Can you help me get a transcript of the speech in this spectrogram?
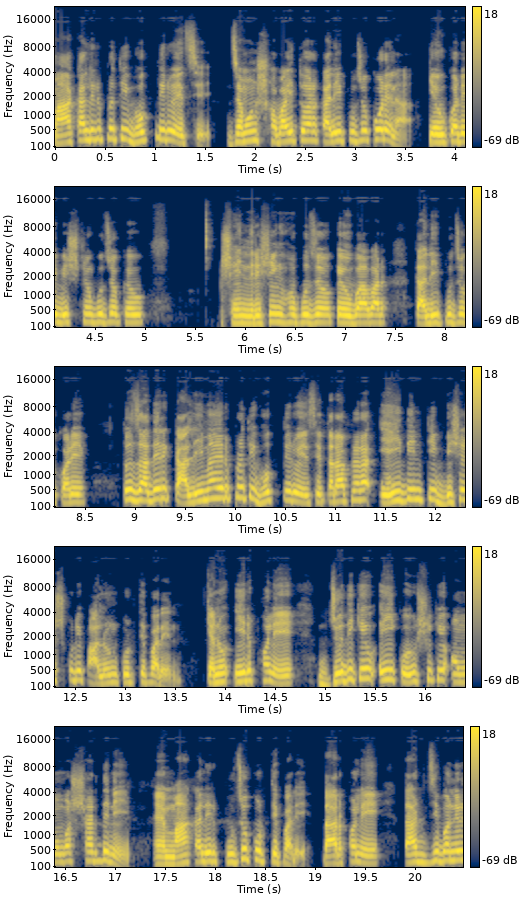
মা কালীর প্রতি ভক্তি রয়েছে, যেমন সবাই তো আর কালী পুজো করে না, কেউ করে বিষ্ণু পুজো, কেউ সেই নৃসিংহ পুজো, কেউ বা আবার কালী পুজো করে, তো যাদের কালী মায়ের প্রতি ভক্তি রয়েছে, তারা আপনারা এই দিনটি বিশেষ করে পালন করতে পারেন। কেন? এর ফলে যদি কেউ এই কৌশিকী অমাবস্যার দিনে মা কালীর পুজো করতে পারে। তার ফলে তার জীবনের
